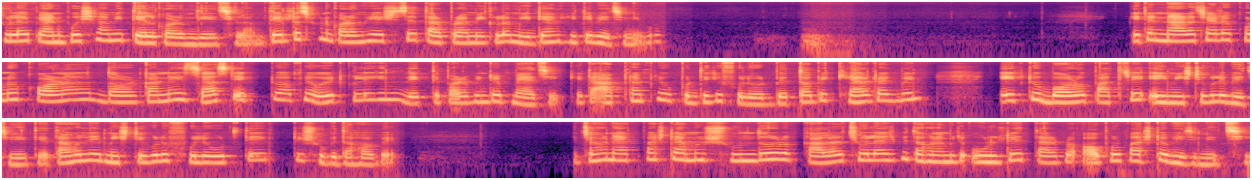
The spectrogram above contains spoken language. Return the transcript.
চুলায় প্যান বসে আমি তেল গরম দিয়েছিলাম। তেলটা যখন গরম হয়ে এসেছে, তারপর আমি এগুলো মিডিয়াম হিটে ভেজে নেব। এটা নাড়াচাড়া কোনো করার দরকার নেই জাস্ট একটু আপনি ওয়েট করলেই কিন্তু দেখতে পারবেন এটা ম্যাজিক এটা আপনা আপনি উপর দিকে ফুলে উঠবে। তবে খেয়াল রাখবেন, একটু বড় পাত্রে এই মিষ্টিগুলো ভেজে নিতে, তাহলে মিষ্টিগুলো ফুলে উঠতে একটু সুবিধা হবে। যখন এক পাশটা এমন সুন্দর কালার চলে আসবে, তখন আমি এটা উল্টে তারপর অপর পাশটাও ভেজে নিচ্ছি।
